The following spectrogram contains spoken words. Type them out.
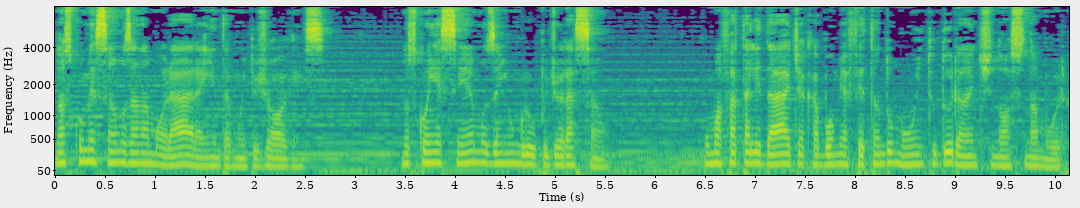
Nós começamos a namorar ainda muito jovens. Nos conhecemos em um grupo de oração. Uma fatalidade acabou me afetando muito durante nosso namoro.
